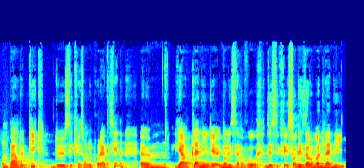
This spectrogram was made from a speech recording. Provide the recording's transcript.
On parle de pic de sécrétion de prolactine. Euh, il y a un planning dans le cerveau de sécrétion des hormones la nuit.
